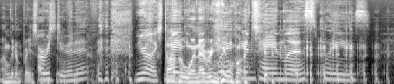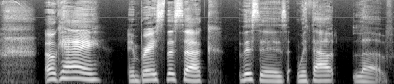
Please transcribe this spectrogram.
I'm gonna brace myself. Are we myself. doing it? You're like, Stop it whenever you quick want and painless, please. okay, embrace the suck. This is Without Love.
